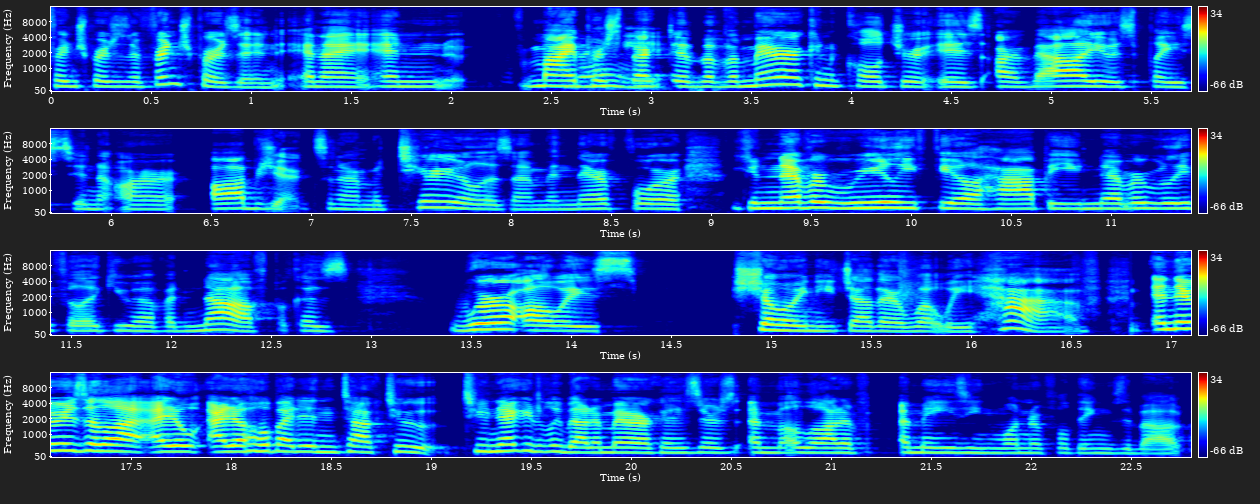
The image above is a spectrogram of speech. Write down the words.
french person to french person and i and my Right. perspective of American culture is our value is placed in our objects and our materialism, and therefore you can never really feel happy. You never really feel like you have enough because we're always showing each other what we have. And there is a lot. I don't. I hope I didn't talk too too negatively about America. 'cause There's um, a lot of amazing, wonderful things about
